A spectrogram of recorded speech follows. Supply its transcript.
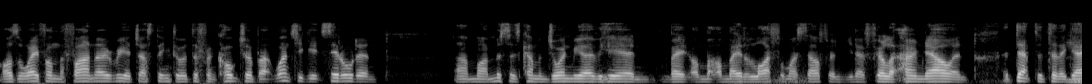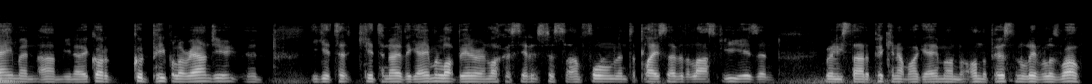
I was away from the whānau, readjusting to a different culture. But once you get settled and um, my missus come and joined me over here, and made I made a life for myself, and you know feel at home now, and adapted to the mm. game, and um, you know got good people around you, and you get to get to know the game a lot better. And like I said, it's just um, fallen into place over the last few years, and really started picking up my game on on the personal level as well.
